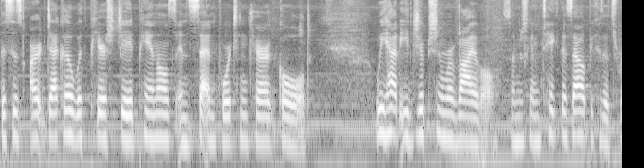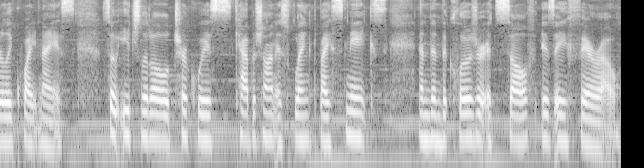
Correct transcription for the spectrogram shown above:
This is Art Deco with pierced jade panels in set in 14 karat gold. We have Egyptian Revival. So I'm just going to take this out because it's really quite nice. So each little turquoise cabochon is flanked by snakes, and then the closure itself is a pharaoh.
